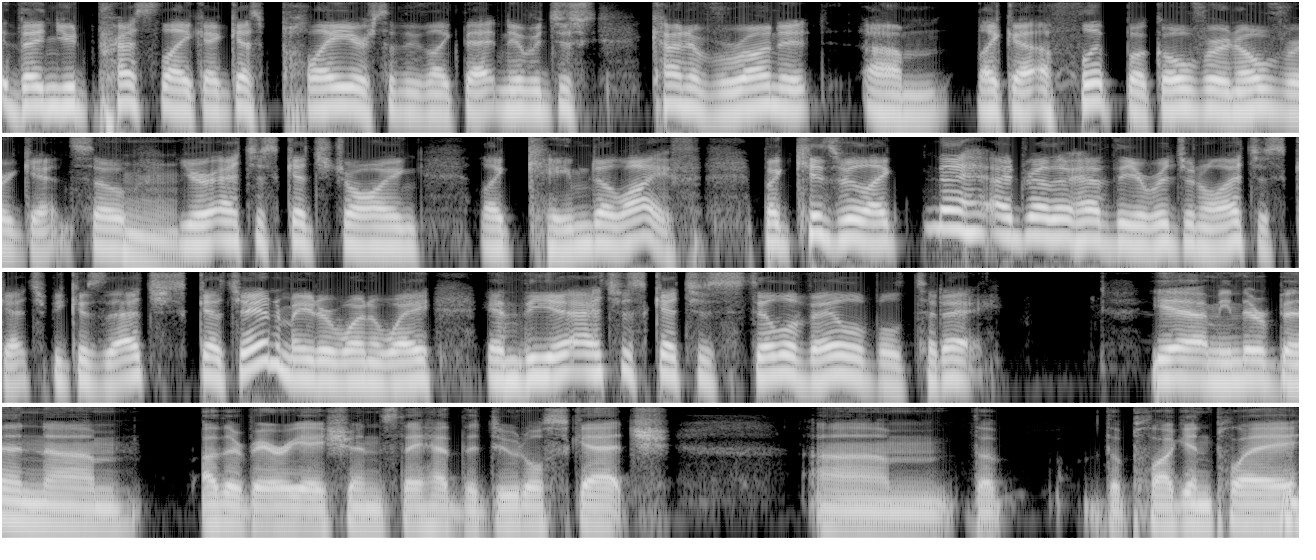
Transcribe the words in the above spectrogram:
then you'd press like, I guess, play or something like that. And it would just kind of run it um, like a, a flip book over and over again. So your etch a sketch drawing like came to life. But kids were like, nah, I'd rather have the original etch a sketch because the etch a sketch animator went away and the etch a sketch is still available today. yeah, I mean there have been um, other variations. They had the Doodle Sketch, um, the the plug and play,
